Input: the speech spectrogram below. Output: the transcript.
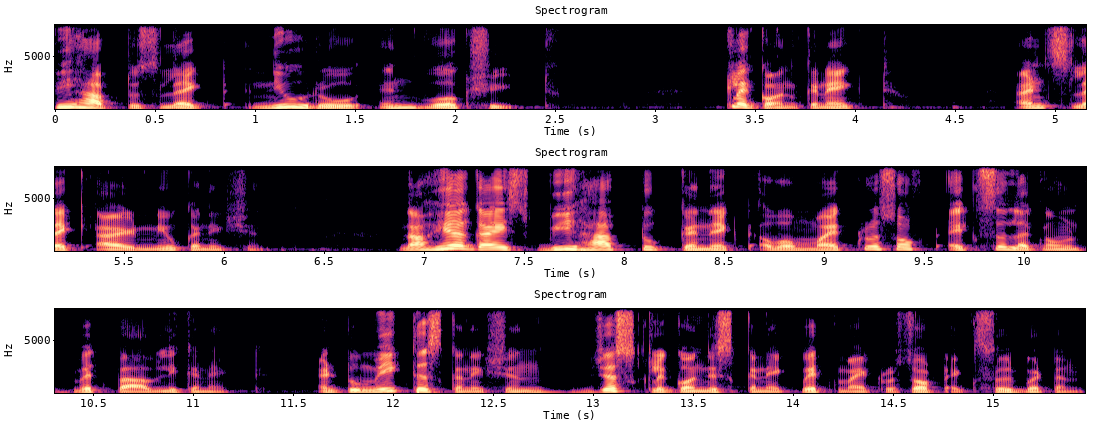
we have to select new row in worksheet. Click on connect and select add new connection. Now here guys, we have to connect our Microsoft Excel account with Pabbly Connect. And to make this connection, just click on this connect with Microsoft Excel button.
